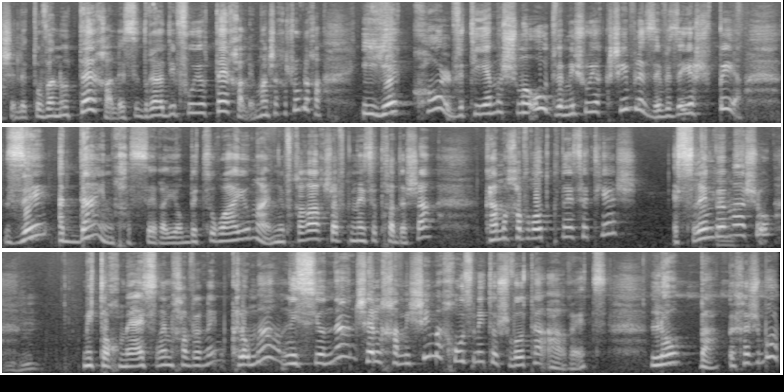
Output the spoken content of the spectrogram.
שלתובנותיך, לסדרי עדיפויותיך, למה שחשוב לך, יהיה קול ותהיה משמעות ומישהו יקשיב לזה וזה ישפיע. זה עדיין חסר היום בצורה איומה. נבחרה עכשיו כנסת חדשה, כמה חברות כנסת יש? עשרים ומשהו? Mm-hmm. מתוך 120 חברים, כלומר ניסיונן של 50% מתושבות הארץ לא בא בחשבון.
